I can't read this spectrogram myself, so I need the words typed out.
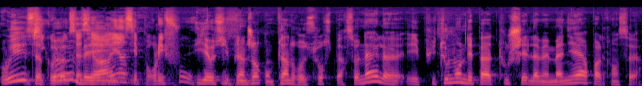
Oui, un psychologue, ça, ne sert à rien, c'est pour les fous. Il y a aussi plein de gens qui ont plein de ressources personnelles et puis tout le monde n'est pas touché de la même manière par le cancer.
